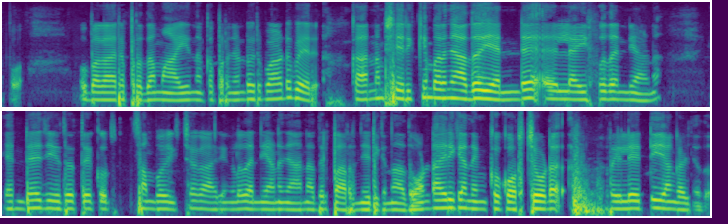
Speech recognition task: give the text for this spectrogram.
അപ്പോൾ ഉപകാരപ്രദമായി എന്നൊക്കെ പറഞ്ഞുകൊണ്ട് ഒരുപാട് പേര്. കാരണം ശരിക്കും പറഞ്ഞാൽ അത് എന്റെ ലൈഫ് തന്നെയാണ്. എന്റെ ജീവിതത്തെ സംഭവിച്ച കാര്യങ്ങൾ തന്നെയാണ് ഞാൻ അതിൽ പറഞ്ഞിരിക്കുന്നത്. അതുകൊണ്ടായിരിക്കാം നിങ്ങൾക്ക് കുറച്ചുകൂടെ റിലേറ്റ് ചെയ്യാൻ കഴിഞ്ഞത്.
